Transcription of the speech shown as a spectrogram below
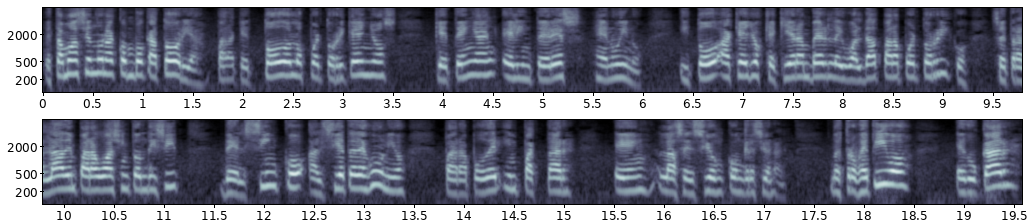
Estamos haciendo una convocatoria para que todos los puertorriqueños que tengan el interés genuino y todos aquellos que quieran ver la igualdad para Puerto Rico se trasladen para Washington, D.C. del 5 al 7 de junio para poder impactar en la sesión congresional. Nuestro objetivo, educar,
